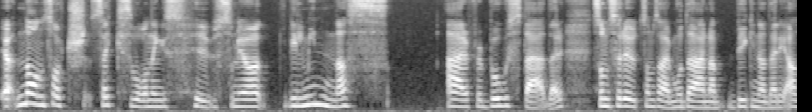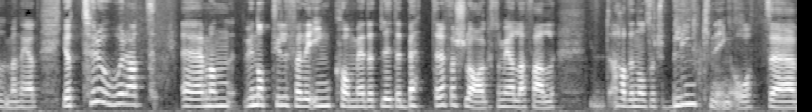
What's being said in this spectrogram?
Ja, någon sorts sexvåningshus som jag vill minnas är för bostäder som ser ut som så moderna byggnader i allmänhet. Jag tror att eh, man vid något tillfälle inkom med ett lite bättre förslag som i alla fall hade någon sorts blinkning åt eh,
